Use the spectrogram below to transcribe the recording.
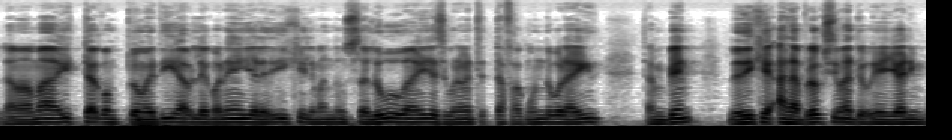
La mamá ahí está comprometida, hablé con ella, le dije, le mando un saludo a ella, seguramente está Facundo por ahí también le dije, a la próxima te voy a llevar,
